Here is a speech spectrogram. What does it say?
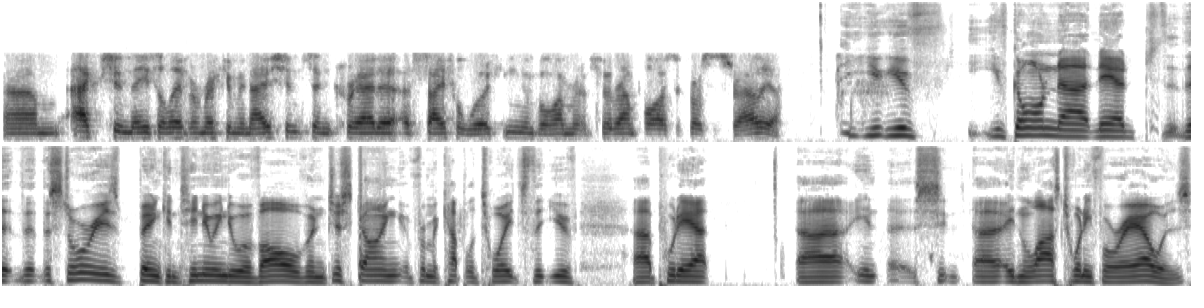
um, action these 11 recommendations and create a, a safer working environment for umpires across Australia. You, you've you've gone uh, now. The, the, the story has been continuing to evolve, and just going from a couple of tweets that you've uh, put out uh, in uh, uh in the last 24 hours.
